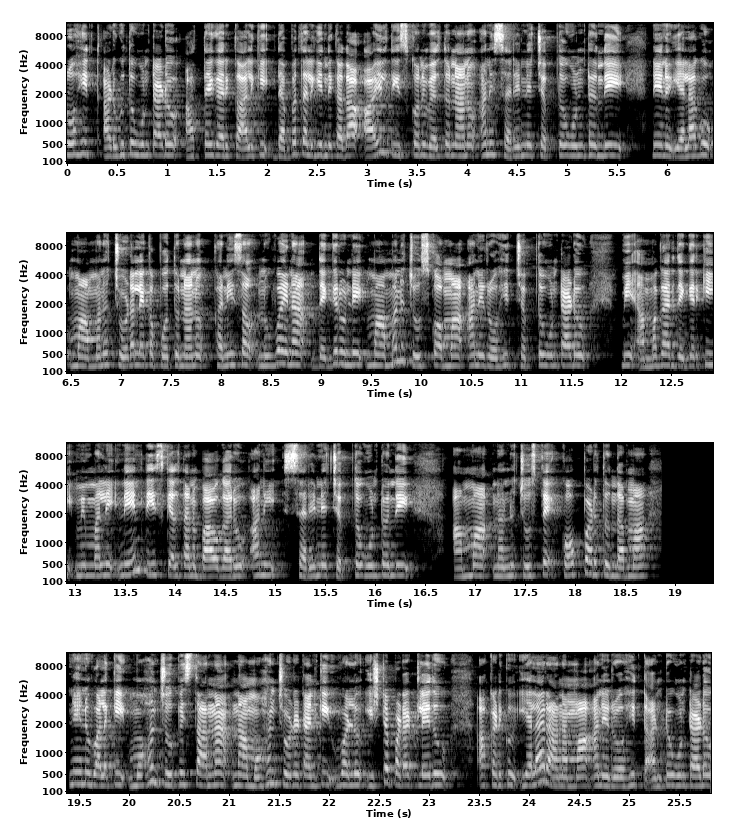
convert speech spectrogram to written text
రోహిత్ అడుగుతూ ఉంటాడు. అత్తయ్య గారి కాలికి దెబ్బ తలిగింది కదా ఆయిల్ తీసుకొని వెళ్తున్నాను అని శరణ్య చెప్తూ ఉంటుంది. నేను ఎలాగూ మా అమ్మను చూడలేకపోతున్నాను. కనీసం నువ్వైనా దగ్గరుండి మా అమ్మను చూసుకోమ్మా అని రోహిత్ చెప్తూ ఉంటాడు. మీ అమ్మగారి దగ్గరికి మిమ్మల్ని నేను తీసుకెళ్తాను బావగారు అని శరణ్య చెప్తూ ఉంటుంది. అమ్మ నన్ను చూస్తే కోప్పడుతుందమ్మా. నేను వాళ్ళకి మొహం చూపిస్తానా? నా మొహం చూడటానికి వాళ్ళు ఇష్టపడట్లేదు. అక్కడికి ఎలా రానమ్మా? అని రోహిత్ అంటూ ఉంటాడు.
